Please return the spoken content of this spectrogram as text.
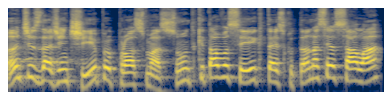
Antes da gente ir para o próximo assunto, que tal você aí que está escutando acessar lá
